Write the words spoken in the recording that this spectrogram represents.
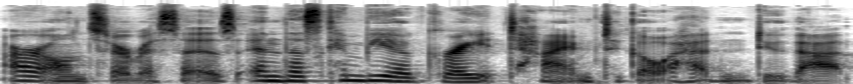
our own services. And this can be a great time to go ahead and do that.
